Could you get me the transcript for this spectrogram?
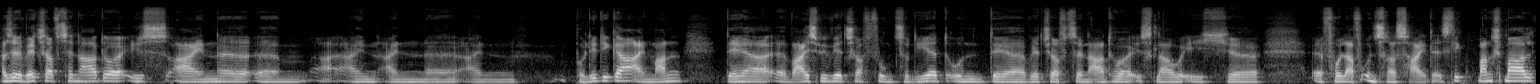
Also der Wirtschaftssenator ist ein, äh, ähm, ein, ein, äh, ein Politiker, ein Mann, der äh, weiß, wie Wirtschaft funktioniert und der Wirtschaftssenator ist, glaube ich, äh, äh voll auf unserer Seite. Es liegt manchmal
